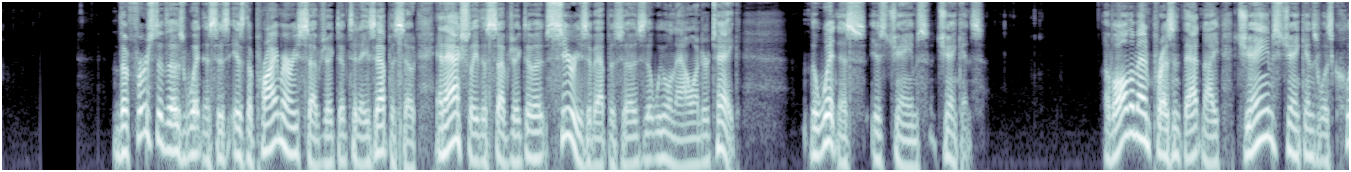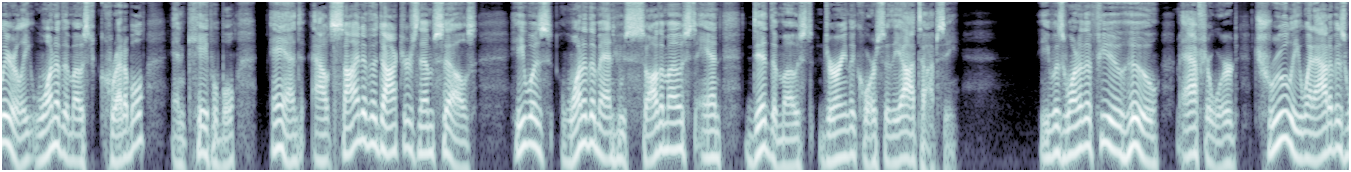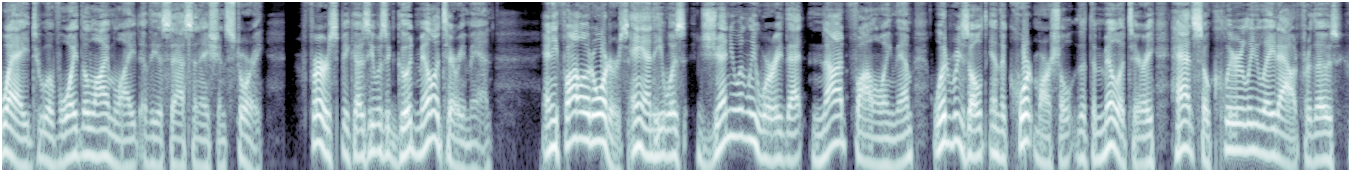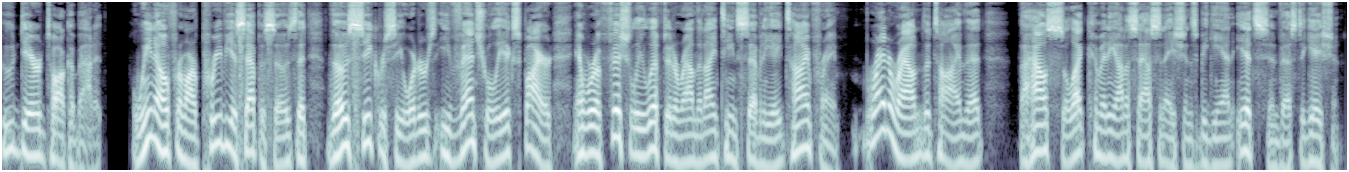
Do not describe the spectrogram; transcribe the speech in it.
The first of those witnesses is the primary subject of today's episode, and actually the subject of a series of episodes that we will now undertake. The witness is James Jenkins. Of all the men present that night, James Jenkins was clearly one of the most credible and capable, and outside of the doctors themselves, he was one of the men who saw the most and did the most during the course of the autopsy. He was one of the few who, afterward, truly went out of his way to avoid the limelight of the assassination story. First, because he was a good military man, and he followed orders, and he was genuinely worried that not following them would result in the court martial that the military had so clearly laid out for those who dared talk about it. We know from our previous episodes that those secrecy orders eventually expired and were officially lifted around the 1978 timeframe, right around the time that the House Select Committee on Assassinations began its investigation.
